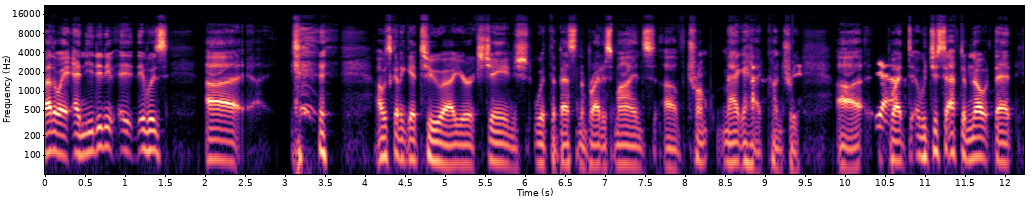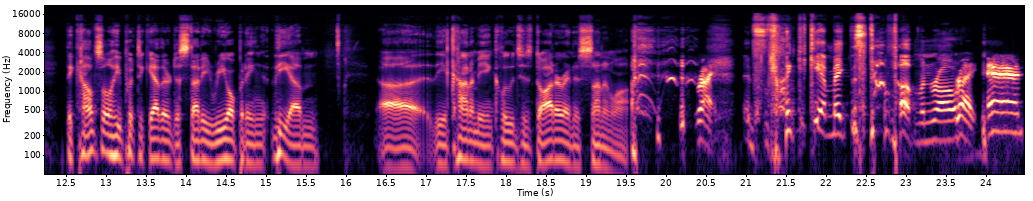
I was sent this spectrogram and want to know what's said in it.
By the way, and you didn't. It, it was. Uh, I was going to get to uh, your exchange with the best and the brightest minds of Trump MAGA hat country. Uh, Yeah. But we just have to note that the council he put together to study reopening the um, uh, the economy includes his daughter and his son-in-law. Right, it's like you can't make this stuff up, Monroe. right, and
